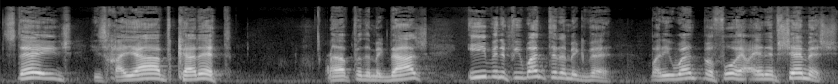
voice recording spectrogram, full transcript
stage, he's chayav karet uh, for the mikdash, even if he went to the mikveh, but he went before erev shemesh,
